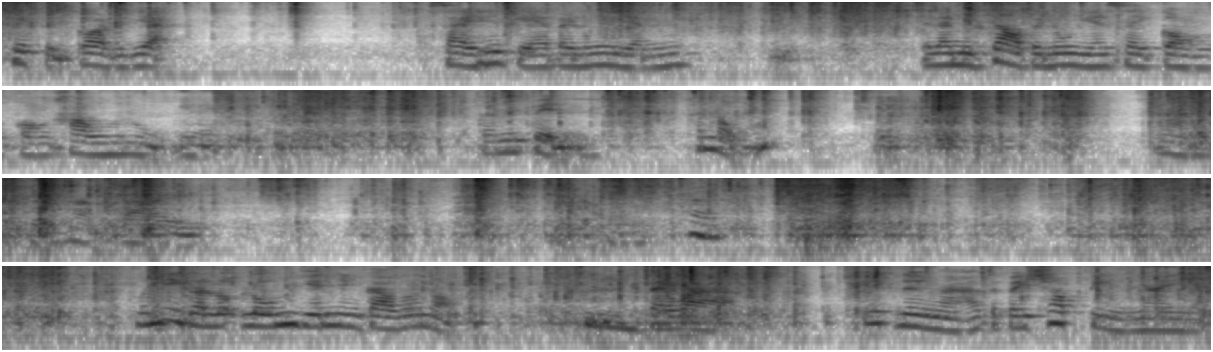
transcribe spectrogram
เค้กเป็นก้อนเนี่ยใส่ให้แกไปโรงเรียนเวลามีเจ้าไปโรงเรียนใส่กล่องกล่องเข้าหลูกนี่แหละก็นี่เป็นขนมอ่าเป็นหารไทยวันนี้ก็ล้มเย็นยังเก่าแล้วเนาะแต่ว่านิดนึงอะเขาจะไปชอบปิ่งไงอะ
